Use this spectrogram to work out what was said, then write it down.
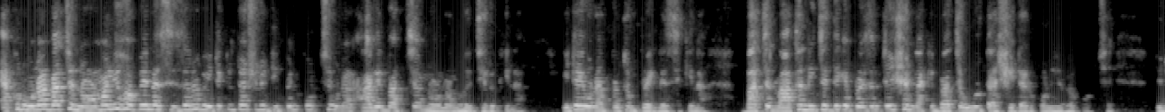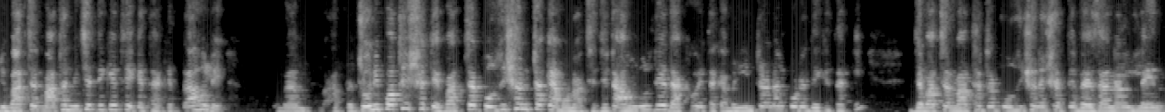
এখন ওনার বাচ্চা নর্মালি হবে না সিজার হবে, এটা কিন্তু আসলে ডিপেন্ড করছে ওনার আগের বাচ্চা নর্মাল হয়েছিল কিনা। এটাই ওনার প্রথম প্রেগনেন্সি কিনা। বাচ্চার মাথা নিচের দিকে প্রেজেন্টেশন নাকি বাচ্চা উল্টা, সেটার উপর নির্ভর করছে। যদি বাচ্চার মাথা নিচের দিকে থেকে থাকে, তাহলে আপনার জনিপথের সাথে বাচ্চার পজিশনটা কেমন আছে? যেটা আঙ্গুল দিয়ে দেখা হয়ে থাকে, আমি ইন্টারনাল করে দেখে থাকি যে বাচ্চার মাথাটার পজিশনের সাথে ভেজানাল লেন্থ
